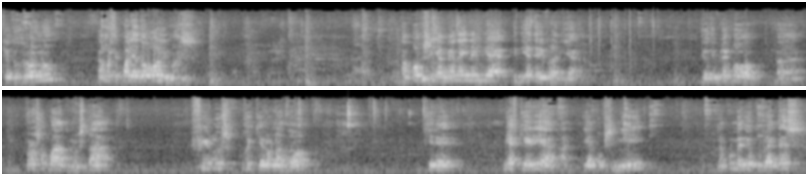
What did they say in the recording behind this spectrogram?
και του χρόνου να είμαστε πάλι εδώ όλοι μας. Απόψε για μένα είναι μια ιδιαίτερη βραδιά. Διότι βλέπω ε, πρόσωπα γνωστά, φίλους που έχω καιρό να δω και είναι μια ευκαιρία η απόψινή να πούμε δύο κουβέντες,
